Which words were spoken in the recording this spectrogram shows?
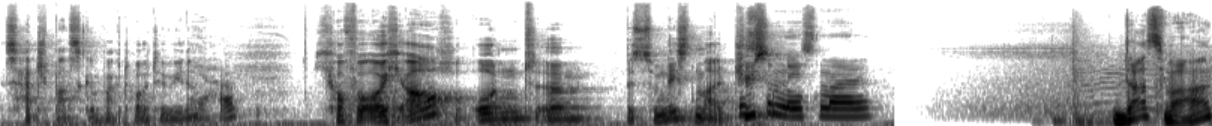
es hat Spaß gemacht heute wieder. Ja. Ich hoffe euch auch und ähm, bis zum nächsten Mal. Bis Tschüss. Bis zum nächsten Mal. Das war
